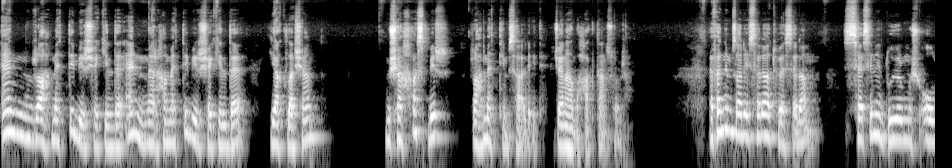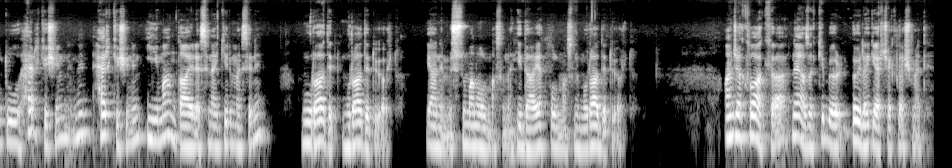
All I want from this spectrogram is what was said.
en rahmetli bir şekilde, en merhametli bir şekilde yaklaşan müşahhas bir rahmet timsaliydi Cenab-ı Hak'tan sonra. Efendimiz Aleyhisselatü Vesselam sesini duyurmuş olduğu her kişinin her kişinin iman dairesine girmesini murad, et, murad ediyordu. Yani Müslüman olmasını, hidayet bulmasını murad ediyordu. Ancak vaka ne yazık ki böyle gerçekleşmedi.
